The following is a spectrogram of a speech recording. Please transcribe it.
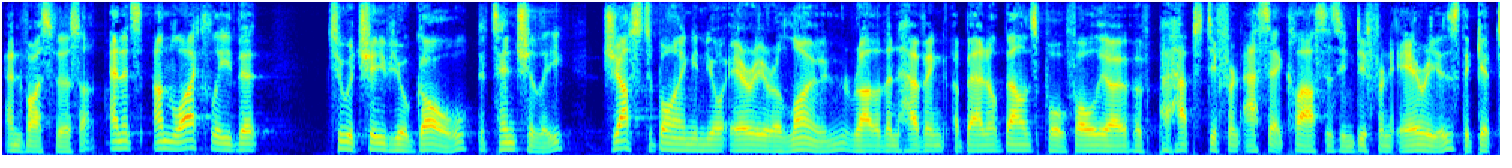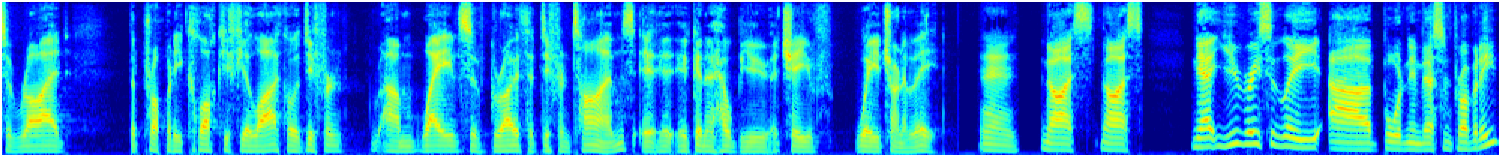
and vice versa. And it's unlikely that to achieve your goal, potentially, just buying in your area alone rather than having a balanced portfolio of perhaps different asset classes in different areas that get to ride the property clock, if you like, or different um, waves of growth at different times, are going to help you achieve where you're trying to be. Yeah, nice, nice. Now, you recently uh, bought an investment property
